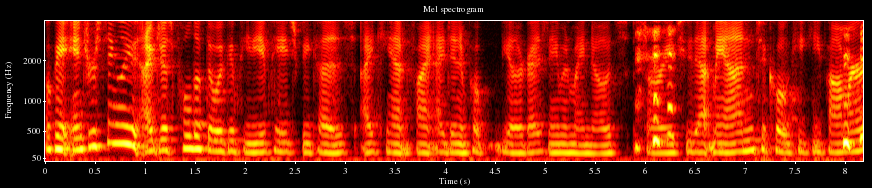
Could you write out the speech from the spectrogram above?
Okay, interestingly, I just pulled up the Wikipedia page because I can't find, I didn't put the other guy's name in my notes. Sorry to that man, to quote Keke Palmer.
